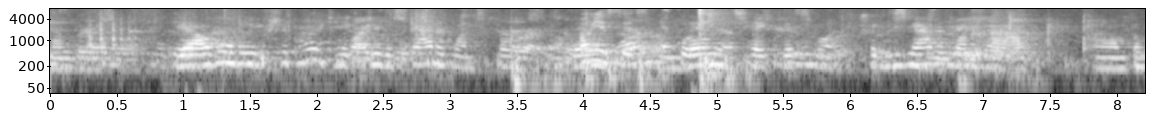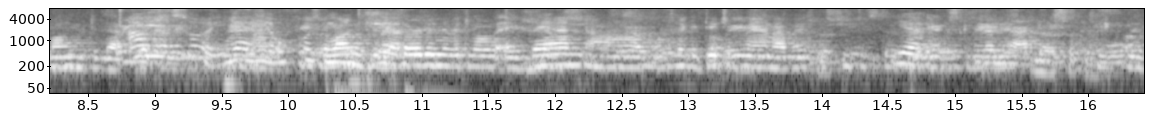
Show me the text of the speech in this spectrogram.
numbers. Yeah, although we should probably take, do the scattered ones first. and Oh, then- yes, yes, And then yes. take this one, take the scattered ones out, um, belonging to that. Oh, yeah, sorry. Yeah, yeah, of course. we belonging to the yeah. third individual, and then uh, we'll take a digiplan of it, Yeah. excavate it, take the,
